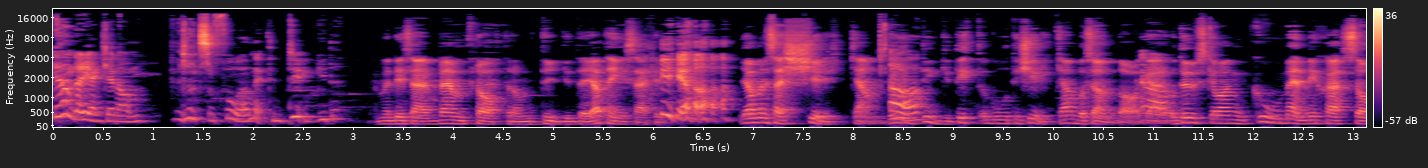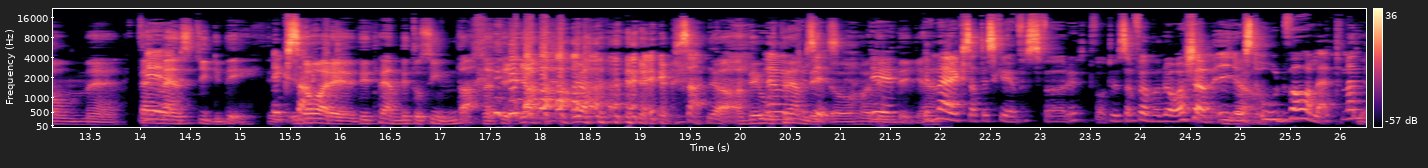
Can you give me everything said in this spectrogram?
det handlar egentligen om, det låter så fånigt, dygd. Men det är så här, vem pratar om dygder? Jag tänker så här, typ, Ja. ja men så här kyrkan. Det är Ja. dygdigt att gå till kyrkan på söndagar Ja. och du ska vara en god människa som eh, vem Det- är ens dygdig? Exakt. Idag är det, det är trendigt att synda. ja, ja. Exakt. ja, det är otrendigt att vara Det, dygdig. det märks att det skrevs för 2500 år sedan i just Ja. ordvalet. Men Ja.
